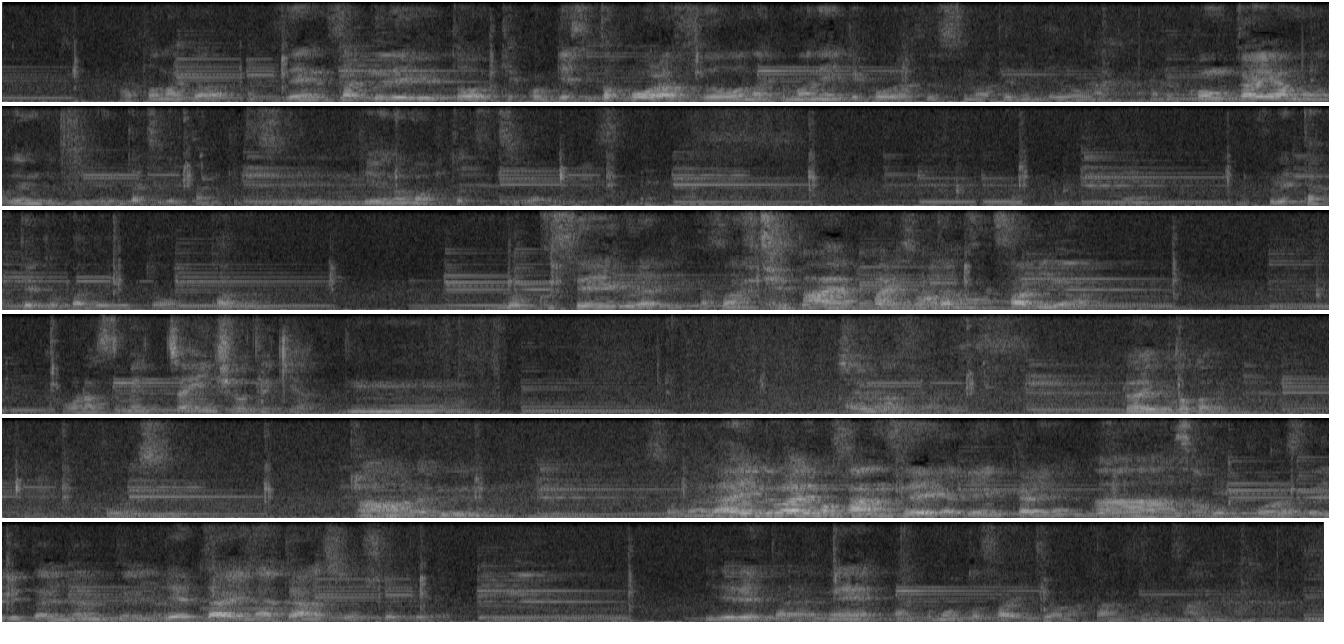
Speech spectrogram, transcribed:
あとなんか前作で言うと結構ゲストコーラスをなんか招いてコーラスしてもらってるんだけど、はい今回はもう全部自分たちで完結してるっていうのも一つ違いですね,、ね。触れたくてとかで言うと多分6声ぐらい重なってると思あやっぱりそうなんですね。サビがコーラスめっちゃ印象的やってうん。ありますライブとかでもコーラス。ああライブでも。そうだライブはでも3声が限界なんで。あーそう。コーラスが入れたいなみたいな。入れたいなって話をしてて。入れれたらねなんかもっと最強な感じなんですけど、あと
